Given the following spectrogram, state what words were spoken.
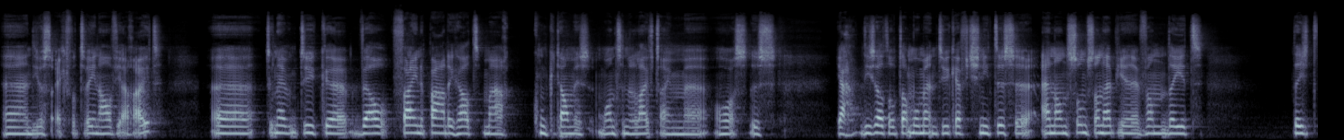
En die was er echt voor 2,5 jaar uit. Eh, toen heb ik natuurlijk wel fijne paarden gehad, maar Conquidam is once in a lifetime eh, horse. Dus ja, die zat er op dat moment natuurlijk eventjes niet tussen. En dan soms dan heb je van dat je het, dat je het,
